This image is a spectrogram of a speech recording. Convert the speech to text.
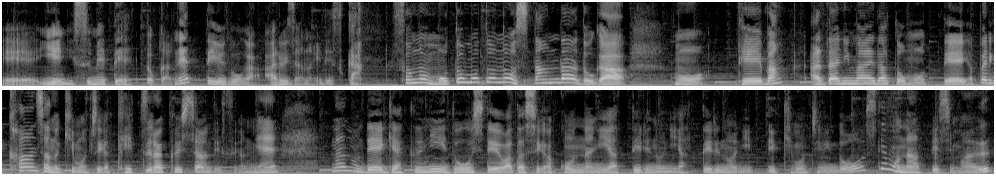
えー、家に住めてとかねっていうのがあるじゃないですか。その元々のスタンダードがもう定番？当たり前だと思ってやっぱり感謝の気持ちが欠落しちゃうんですよね。なので逆にどうして私がこんなにやってるのにやってるのにっていう気持ちにどうしてもなってしまう。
